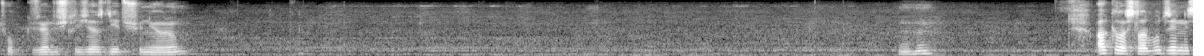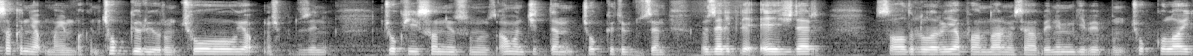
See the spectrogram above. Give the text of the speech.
Çok güzel işleyeceğiz diye düşünüyorum. Hı hı. Arkadaşlar bu düzeni sakın yapmayın bakın. Çok görüyorum. Çoğu yapmış bu düzeni. Çok iyi sanıyorsunuz ama cidden çok kötü bir düzen. Özellikle ejder saldırıları yapanlar mesela benim gibi bunu çok kolay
